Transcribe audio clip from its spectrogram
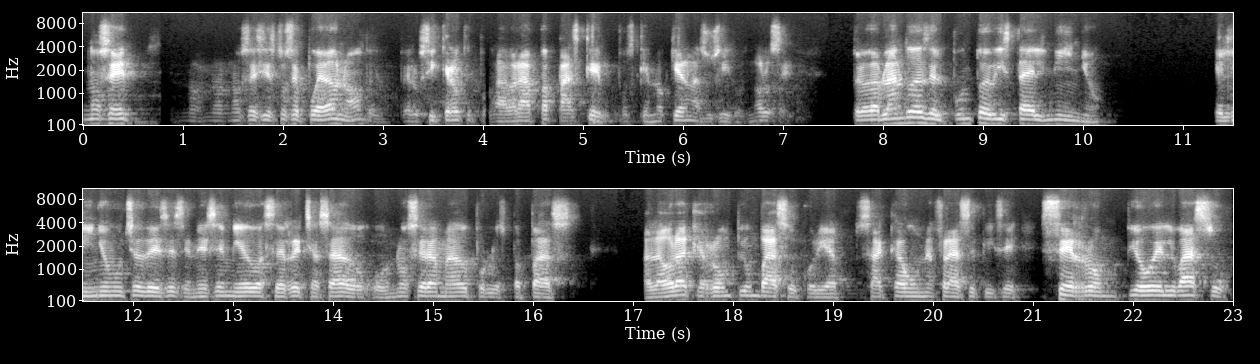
no sé, no, sé si esto se pueda o no, pero, sí creo que pues, habrá papás que, pues, que no quieran a sus hijos, no lo sé. Pero hablando desde el punto de vista del niño, el niño muchas veces en ese miedo a ser rechazado o no ser amado por los papás, a la hora que rompe un vaso, Corea saca una frase que dice, se rompió el vaso,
